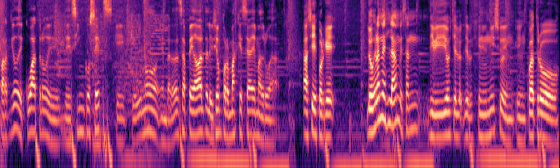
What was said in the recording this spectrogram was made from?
partido de cuatro, de, de cinco sets, que, que uno en verdad se ha pegado a la televisión por más que sea de madrugada. Así es, porque los Grand Slam están divididos ya lo- de lo- en un inicio en, en cuatro,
